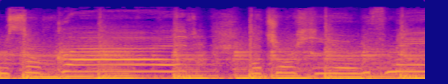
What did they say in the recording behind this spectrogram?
I'm so glad that you're here with me.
